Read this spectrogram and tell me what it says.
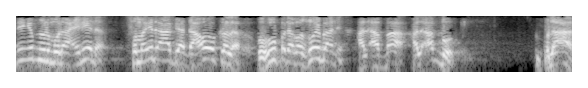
دې ابن الملاعنه نه ثم اذا بیا دعوه کله وهو په غزوې باندې الابا الابو پلار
